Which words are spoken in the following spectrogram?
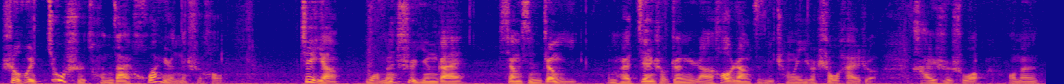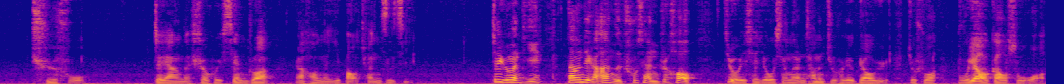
社会就是存在坏人的时候，这样我们是应该相信正义，我们还坚守正义，然后让自己成为一个受害者，还是说我们屈服这样的社会现状，然后呢以保全自己？这个问题，当这个案子出现之后，就有一些游行的人，他们举出这个标语，就说不要告诉我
